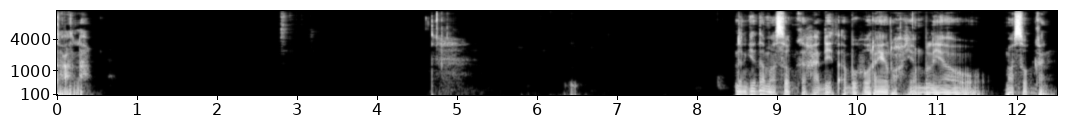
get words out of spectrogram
ta'ala dan kita masuk ke hadis Abu Hurairah yang beliau masukkan.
